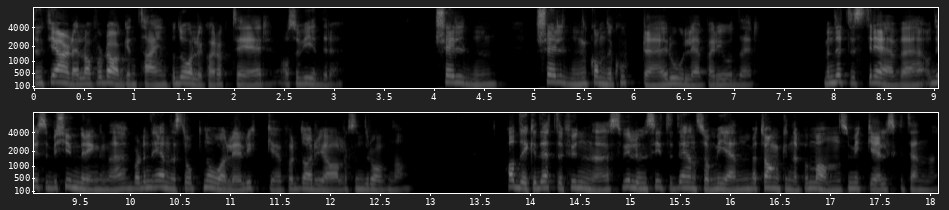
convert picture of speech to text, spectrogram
den fjerde la for dagen tegn på dårlig karakter, osv. Sjelden, sjelden kom det korte, rolige perioder. Men dette strevet og disse bekymringene var den eneste oppnåelige lykke for Darja Aleksandrovna. Hadde ikke dette funnes, ville hun sittet ensom igjen med tankene på mannen som ikke elsket henne.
